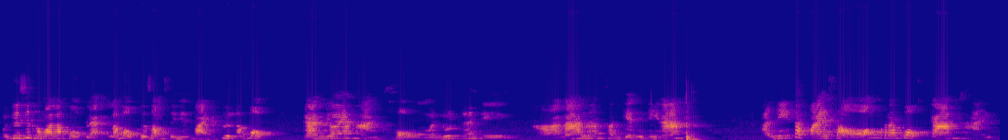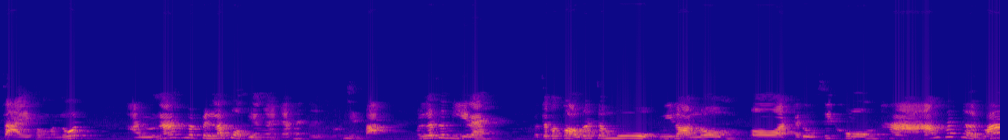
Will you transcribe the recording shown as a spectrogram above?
มันคือชื่อคำว่าระบบและระบบคือสองสิ่งขึ้นไปก็คือระบบการย่อยอาหารของมนุษย์นั่นเองอ่าน่าเริ่มสังเกตให้ดีนะ อันนี้ต่อไปสองระบบการหายใจของมนุษย์อ่าดูนะมันเป็นระบบยังไงการหายใจมนุษย์เห็นปะ มันก็จะมีอะไร มันจะประกอบด้วยจมูก มีหลอดลม ปอด กระดูกซี่โครงถาม ถ้าเกิดว่า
